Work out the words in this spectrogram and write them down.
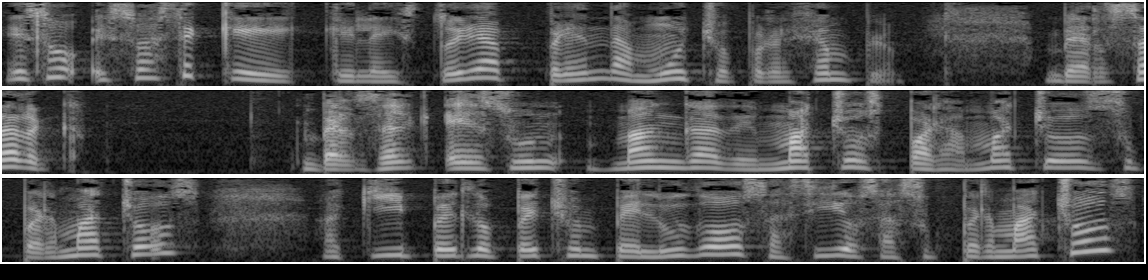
eso, eso hace que, que la historia aprenda mucho. Por ejemplo, Berserk Berserk es un manga de machos para machos, super machos. Aquí pelo pecho en peludos, así, o sea, super machos.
